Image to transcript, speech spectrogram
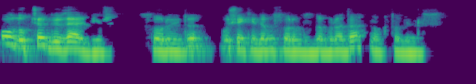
Oldukça güzel bir soruydu. Bu şekilde bu sorumuzu da burada noktalıyoruz.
